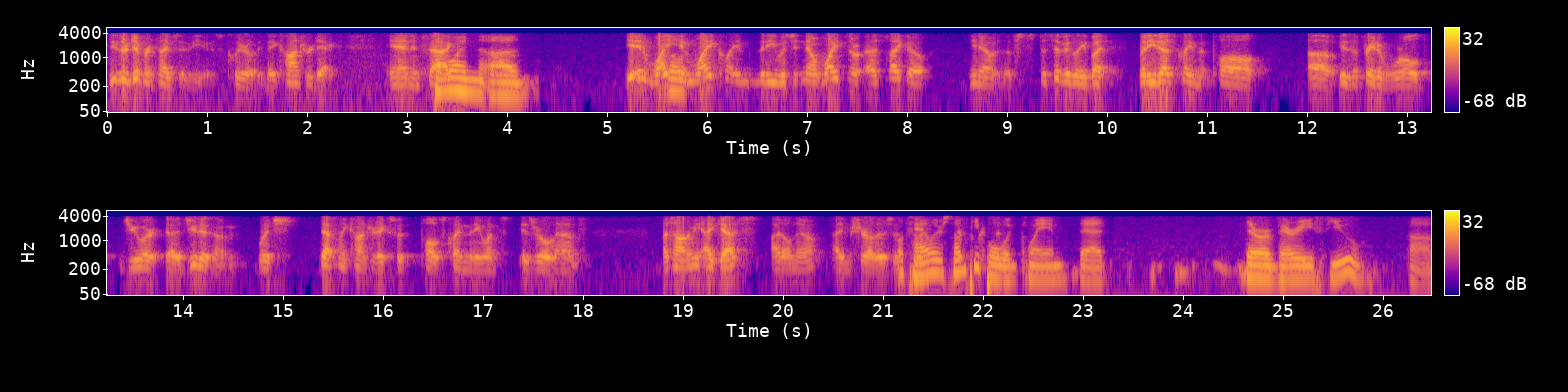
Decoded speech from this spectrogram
These are different types of views. Clearly, they contradict. And in fact, someone. Uh, yeah, and White well, and White claimed that he was no White's a, a psycho, you know, specifically, but but he does claim that Paul uh, is afraid of world Jew uh, Judaism, which definitely contradicts with Paul's claim that he wants Israel to have autonomy. I guess I don't know. I'm sure others. Well, Tyler, some people but- would claim that there are very few uh,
